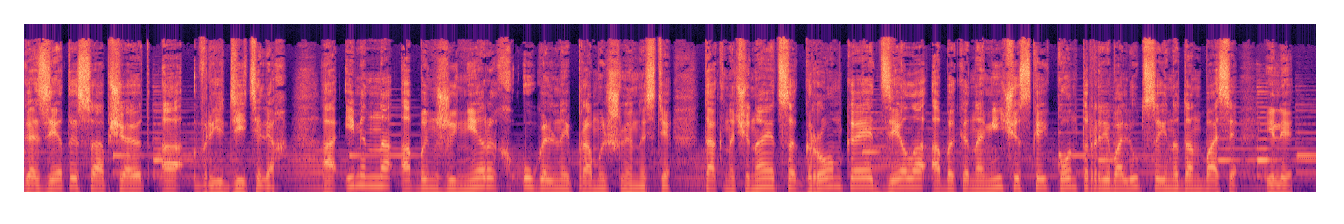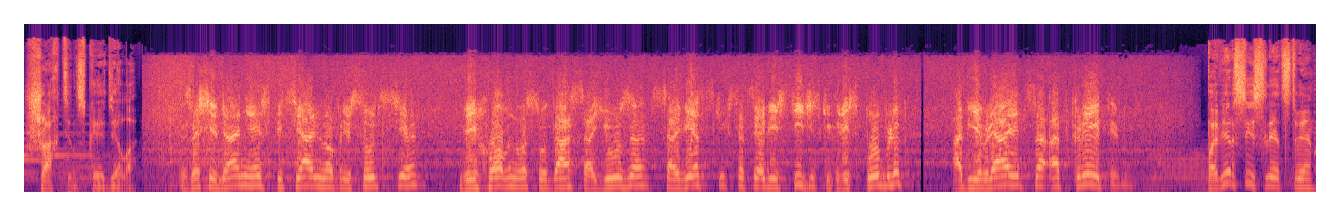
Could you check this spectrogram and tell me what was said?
газеты сообщают о вредителях, а именно об инженерах угольной промышленности. Так начинается громкое дело об экономической контрреволюции на Донбассе или шахтинское дело. Заседание специального присутствия Верховного суда Союза Советских Социалистических Республик объявляется открытым. По версии следствия,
